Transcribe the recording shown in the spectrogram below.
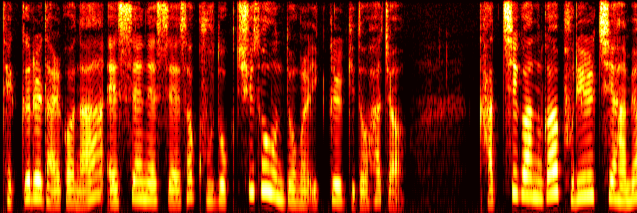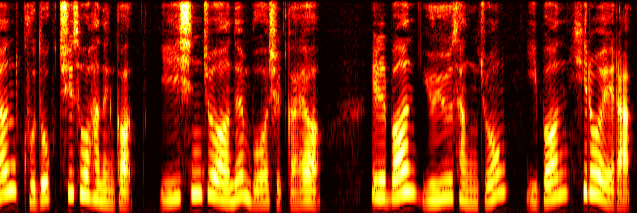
댓글을 달거나 SNS에서 구독 취소 운동을 이끌기도 하죠. 가치관과 불일치하면 구독 취소하는 것. 이 신조어는 무엇일까요? 1번 유유상종, 2번 희로애락,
